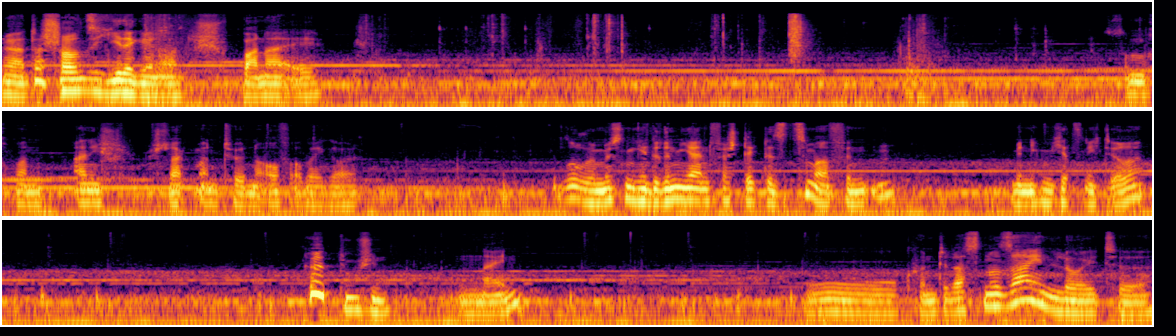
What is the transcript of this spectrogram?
Ja, da schauen sich jeder gerne an. Spanner, ey. So macht man... Eigentlich schlagt man Türen auf, aber egal. So, wir müssen hier drin ja ein verstecktes Zimmer finden. Wenn ich mich jetzt nicht irre. Duschen. Nein. Wo könnte das nur sein, Leute?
